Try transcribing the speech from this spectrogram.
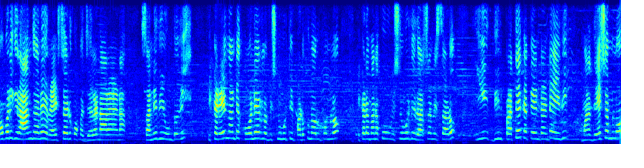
లోపలికి రాగానే రైట్ సైడ్కి ఒక జలనారాయణ సన్నిధి ఉంటుంది. ఇక్కడ ఏంటంటే కోనేరులో విష్ణుమూర్తి పడుకున్న రూపంలో ఇక్కడ మనకు విష్ణుమూర్తి దర్శనం ఇస్తాడు ఈ దీని ప్రత్యేకత ఏంటంటే ఇది మన దేశంలో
